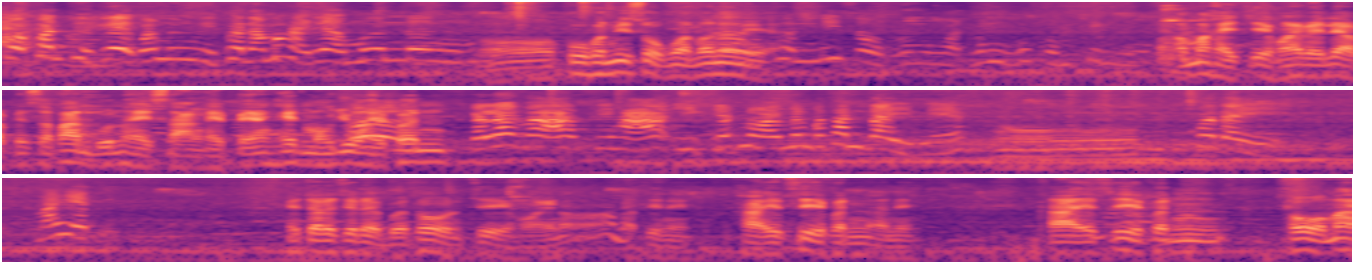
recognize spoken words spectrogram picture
พวกเพิ่นถือเลขว่ามึงนี่เพิ่นเอามาให้แล้วหมื่นหนึงอ๋อผู้คนมีโศกงวดวันนึงนี่เออเพิ่นมีโศกลงหมดลงบุกคมจริงเอามาให้เจ๊หอยไปแล้วเป็นสะพานบุญให้สร้างให้แปลงเฮ็ดหมองอยู่ให้เพิ่นก็เลยว่าสิหาอีกจักหน้อยมันบ่ทันได้แหมอ๋อพอได้มาเฮ็ดให้เจ้าได้สิได้เบอร์โทรเจ๊หอยเนาะบัดทีนี้ค่า FC เพิ่นอันนี้ค่า FC เพิ่นโทรมา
